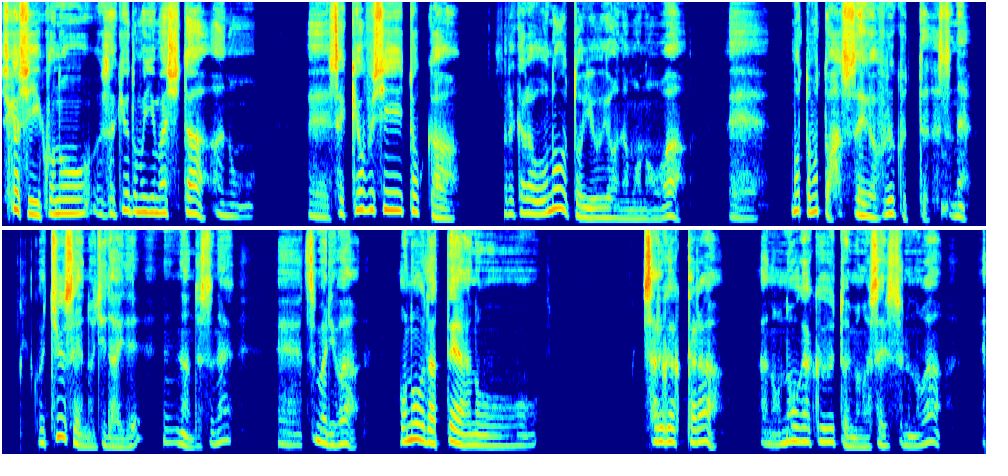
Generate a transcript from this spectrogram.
しかしこの先ほども言いましたあの、えー、説教節とかそれからお能というようなものは、えー、もっともっと発生が古くってですねこれ中世の時代でなんですね。えー、つまりはお能だってあの猿楽からあの能楽というものが成立するのは、え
